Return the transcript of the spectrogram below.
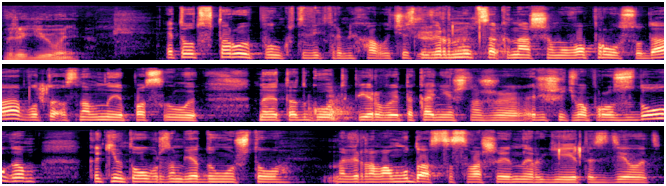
в регионе. Это вот второй пункт, Виктор Михайлович. Если вернуться к нашему вопросу, да, вот основные посылы на этот год. Первый – это, конечно же, решить вопрос с долгом. Каким-то образом, я думаю, что, наверное, вам удастся с вашей энергией это сделать.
